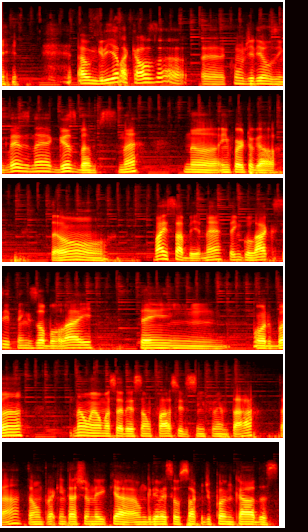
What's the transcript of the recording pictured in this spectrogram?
a Hungria ela causa, é, como diriam os ingleses, né, goosebumps, né, no em Portugal. Então, vai saber, né? Tem Gulaxi, tem Zobolai, tem Orban. Não é uma seleção fácil de se enfrentar, tá? Então, para quem tá achando aí que a Hungria vai ser o saco de pancadas,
